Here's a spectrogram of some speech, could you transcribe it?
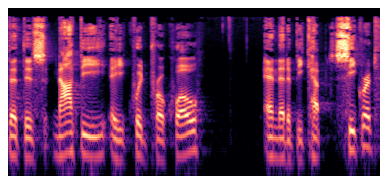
that this not be a quid pro quo and that it be kept secret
